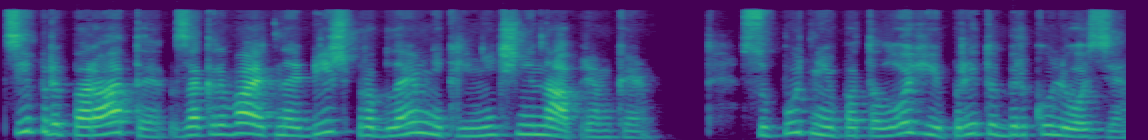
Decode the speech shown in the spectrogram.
Ці препарати закривають найбільш проблемні клінічні напрямки супутньої патології при туберкульозі.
